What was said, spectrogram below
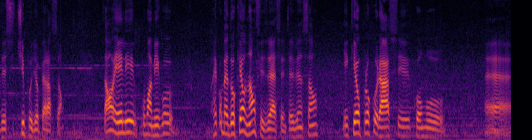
desse tipo de operação. Então ele, como amigo, recomendou que eu não fizesse a intervenção e que eu procurasse como é,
